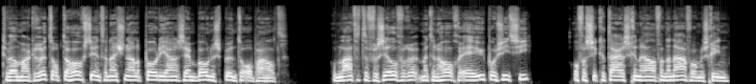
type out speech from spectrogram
terwijl Mark Rutte op de hoogste internationale podia zijn bonuspunten ophaalt, om later te verzilveren met een hoge EU-positie of als secretaris-generaal van de NAVO misschien.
